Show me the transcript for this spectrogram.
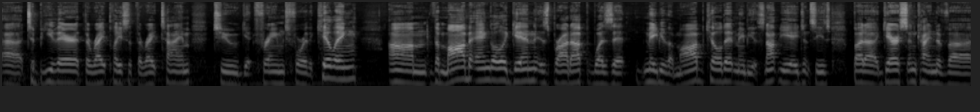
uh, to be there at the right place at the right time to get framed for the killing. Um, the mob angle again is brought up. Was it maybe the mob killed it? Maybe it's not the agencies. But uh, Garrison kind of uh,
